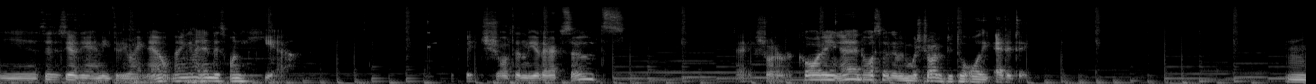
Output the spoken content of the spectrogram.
Yes, this is the only thing I need to do right now. I'm going to end this one here. A bit shorter than the other episodes. A shorter recording, and also a little bit much shorter due to all the editing. Hmm.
